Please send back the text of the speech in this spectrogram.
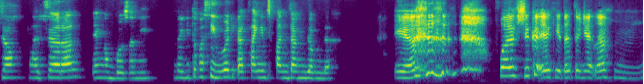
jam pelajaran yang ngebosenin udah gitu pasti gue dikacangin sepanjang jam dah. Iya. Boleh juga ya kita ternyata hmm.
